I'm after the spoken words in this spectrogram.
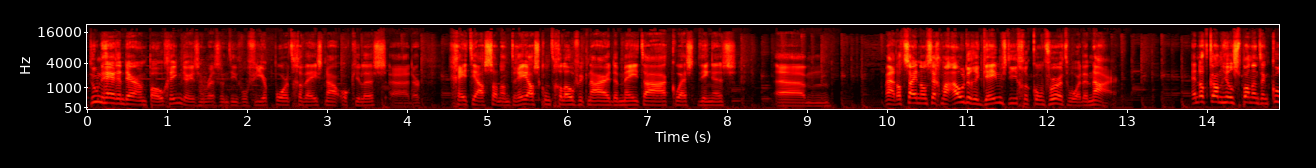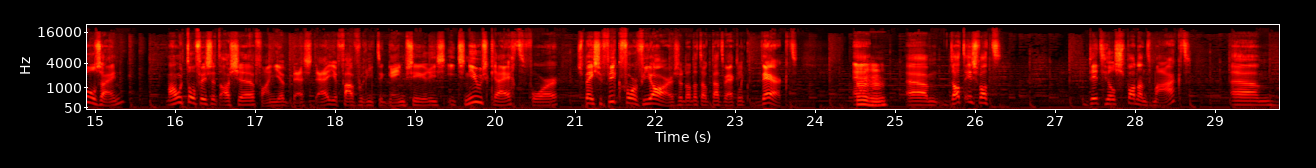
doen her en der een poging. Er is een Resident Evil 4-poort geweest naar Oculus. Uh, er, GTA San Andreas komt, geloof ik, naar de Meta-Quest-dinges. Um, maar ja, dat zijn dan zeg maar oudere games die geconvert worden naar. En dat kan heel spannend en cool zijn. Maar hoe tof is het als je van je beste, je favoriete gameseries iets nieuws krijgt voor, specifiek voor VR, zodat het ook daadwerkelijk werkt. En mm -hmm. um, dat is wat dit heel spannend maakt. Um,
